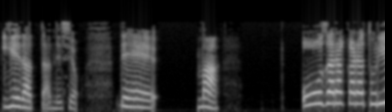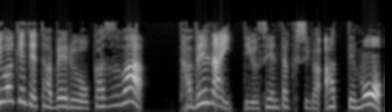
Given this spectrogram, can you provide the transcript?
家だったんですよ。で、まあ、大皿から取り分けて食べるおかずは食べないっていう選択肢があっても、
